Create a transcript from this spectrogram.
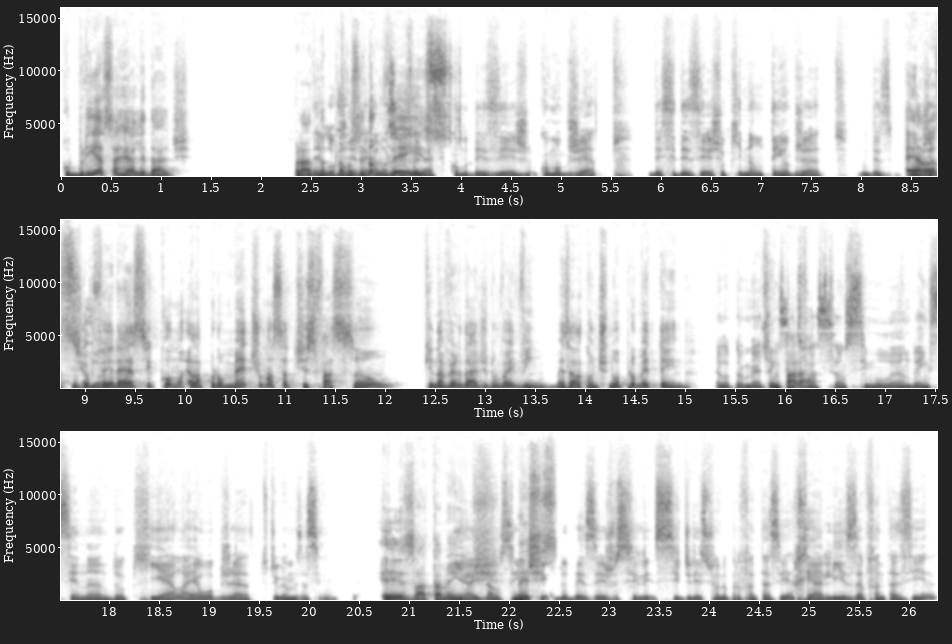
cobrir essa realidade. Para você não ver isso. como desejo, como objeto desse desejo que não tem objeto. ela objeto se oferece como. Ela promete uma satisfação que na verdade não vai vir, mas ela continua prometendo. Ela promete uma parar. satisfação simulando, encenando que ela é o objeto, digamos assim. Exatamente. E aí dá um sentido, Nesse... o desejo se, se direciona para a fantasia, realiza a fantasia,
